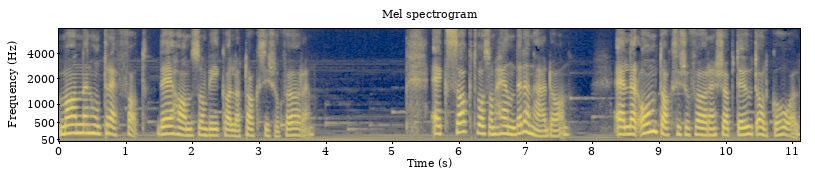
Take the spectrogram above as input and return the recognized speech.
Mannen hon träffat, det är han som vi kallar taxichauffören. Exakt vad som hände den här dagen, eller om taxichauffören köpte ut alkohol,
